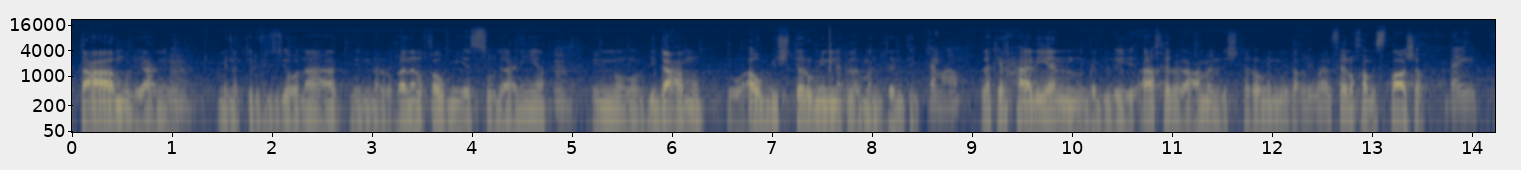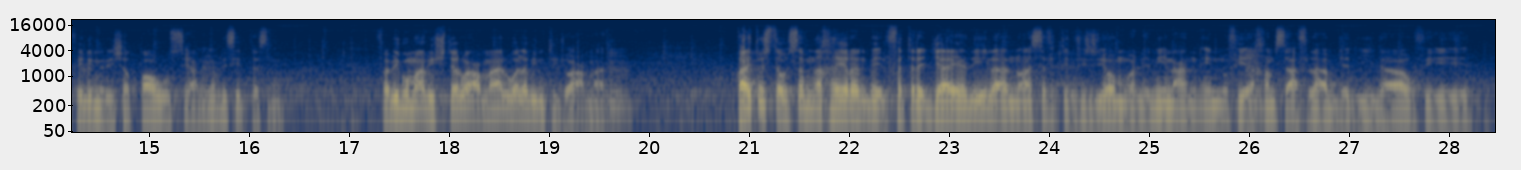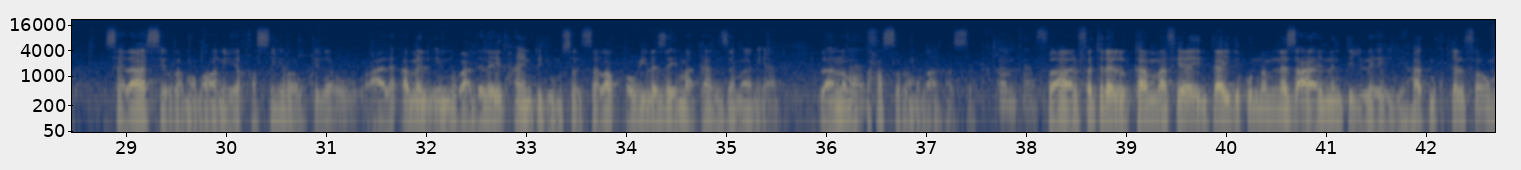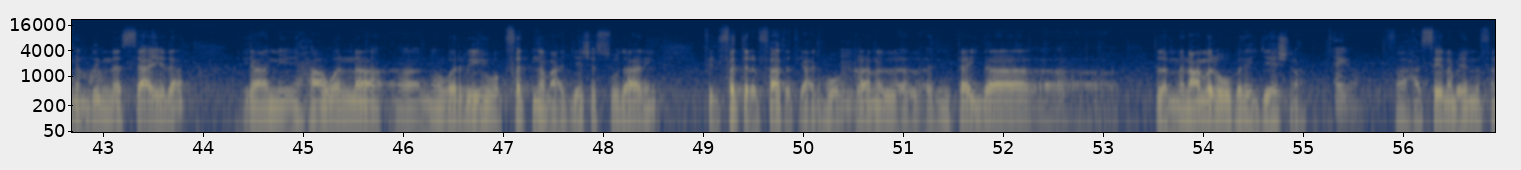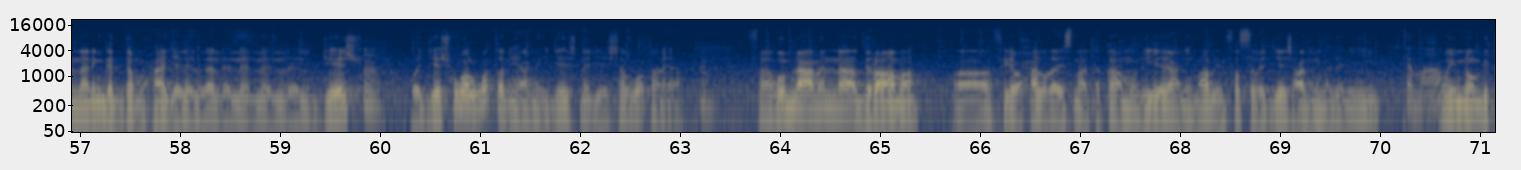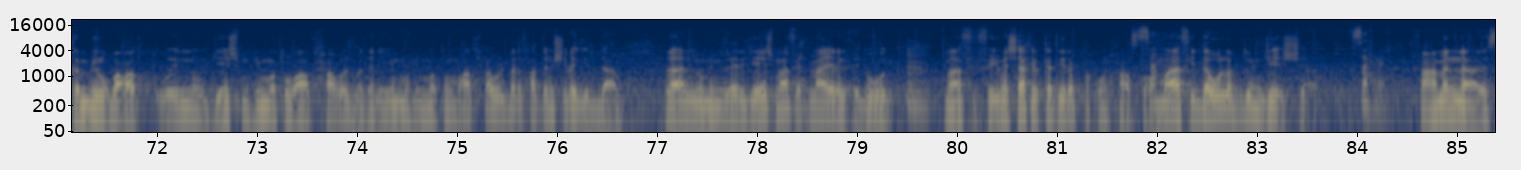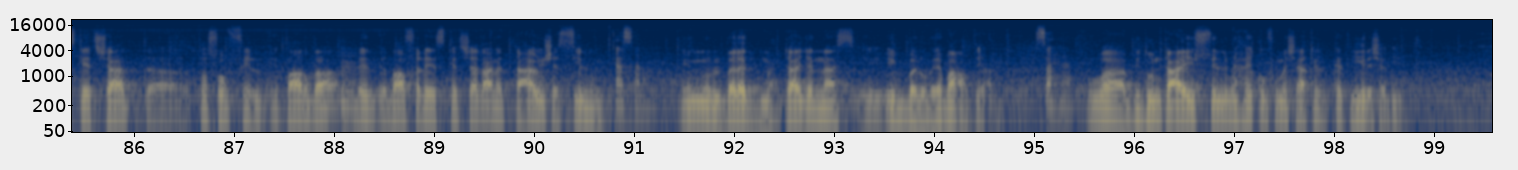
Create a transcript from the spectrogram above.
تعامل يعني م. من التلفزيونات من القناه القومية السودانية م. إنه بيدعموا أو بيشتروا منك لما تنتج. تمام. لكن حاليا قبل آخر عمل اللي اشتروه مني تقريبا 2015 بعيد. فيلم ريش الطاووس يعني م. قبل ست سنين. فبيجوا ما بيشتروا أعمال ولا بينتجوا أعمال. قايتو استوسمنا خيرا بالفترة الجاية دي لأنه هسه في التلفزيون معلنين عن إنه فيها خمسة أفلام جديدة وفي سلاسل رمضانية قصيرة وكده وعلى أمل إنه بعد العيد حينتجوا مسلسلات طويلة زي ما كان زمان يعني لأنه ما بتحصل رمضان هسه. ممتاز. فالفترة اللي كان ما فيها إنتاج دي كنا بنسعى ننتج لجهات مختلفة ومن تمام. ضمن السعي ده يعني حاولنا نوري وقفتنا مع الجيش السوداني في الفترة اللي فاتت يعني. هو م. كان الإنتاج ده لما عملوا اوبري جيشنا. أيوه. فحسينا بانه الفنانين قدموا حاجة للجيش. والجيش هو الوطن يعني جيشنا جيش الوطن يعني. فقمنا عملنا دراما فيه حلقة اسمها تكاملية يعني ما بينفصل الجيش عن المدنيين. تمام. وإنهم بيكملوا بعض وإنه الجيش مهمته واضحة والمدنيين مهمتهم واضحة والبلد حتمشي لقدام. لأنه من غير جيش ما في حماية للحدود. ما في في مشاكل كثيرة بتكون حاصلة. وما في دولة بدون جيش يعني. صحيح. فعملنا سكتشات تصب في الإطار ده. بالإضافة لسكتشات عن التعايش السلمي. يا سلام. إنه البلد محتاجة الناس يقبلوا ببعض يعني. صحيح. وبدون تعايش سلمي حيكون في مشاكل كثيرة شديد.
